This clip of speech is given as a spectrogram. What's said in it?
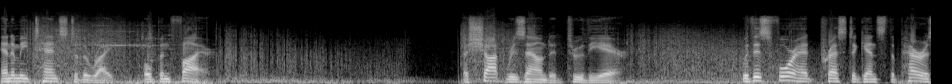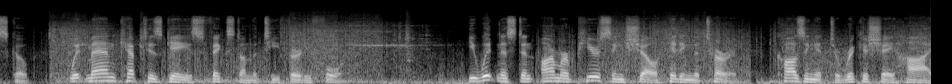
enemy tanks to the right, open fire. A shot resounded through the air. With his forehead pressed against the periscope, Wittmann kept his gaze fixed on the T-34. He witnessed an armor-piercing shell hitting the turret, causing it to ricochet high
